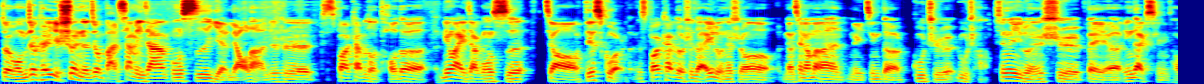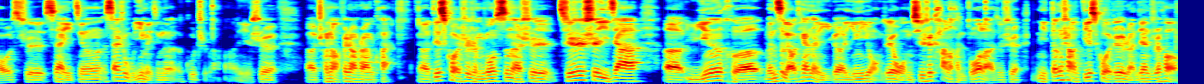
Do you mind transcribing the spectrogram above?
对，我们就可以顺着就把下面一家公司也聊了，就是 Spark Capital 投的另外一家公司。叫 Discord，Spark Capital 是在 A 轮的时候两千两百万美金的估值入场，新的一轮是被呃 Index 领投，是现在已经三十五亿美金的估值了啊，也是呃成长非常非常快。呃，Discord 是什么公司呢？是其实是一家呃语音和文字聊天的一个应用。这个我们其实看了很多了，就是你登上 Discord 这个软件之后，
